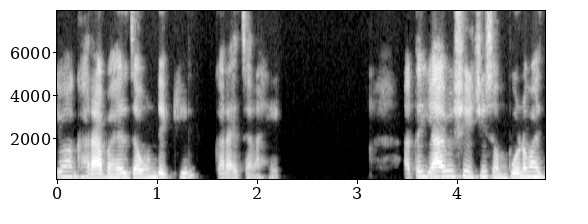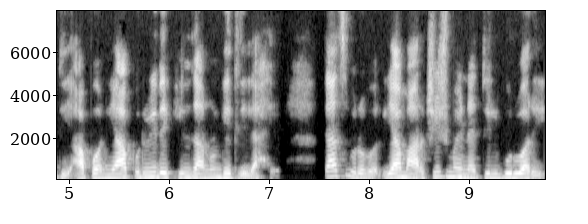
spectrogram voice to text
किंवा घराबाहेर जाऊन देखील करायचा नाही. आता याविषयीची संपूर्ण माहिती आपण यापूर्वी देखील जाणून घेतलेली आहे. त्याचबरोबर या मार्गशीर्ष महिन्यातील गुरुवारी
